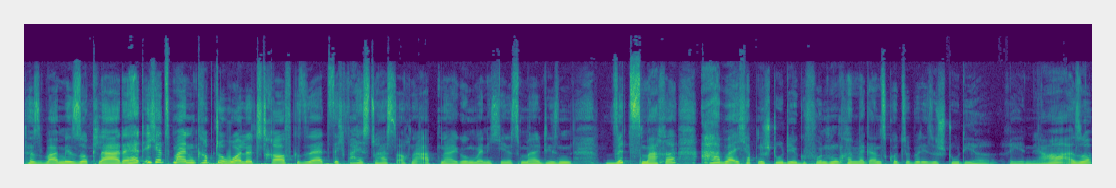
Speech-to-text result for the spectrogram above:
Das war mir so klar. Da hätte ich jetzt meinen Crypto-Wallet draufgesetzt. Ich weiß, du hast auch eine Abneigung, wenn ich jedes Mal diesen Witz mache. Aber ich habe eine Studie gefunden. Können wir ganz kurz über diese Studie reden, ja? Also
